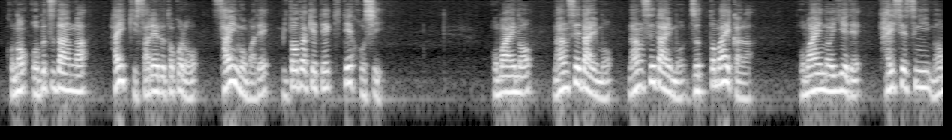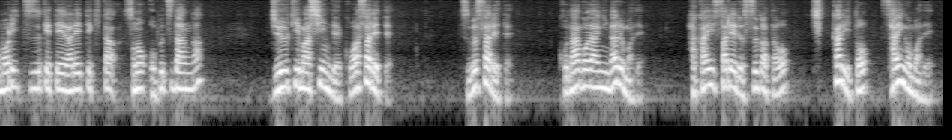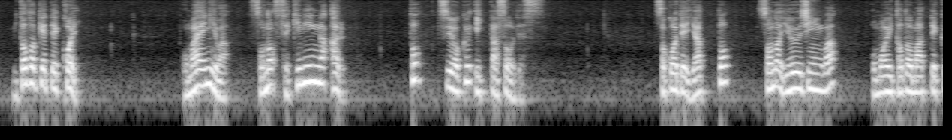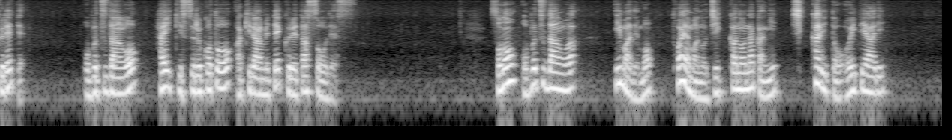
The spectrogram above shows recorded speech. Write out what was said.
このお仏壇が廃棄されるところを最後まで見届けてきてほしい。お前の何世代も何世代もずっと前からお前の家で大切に守り続けてられてきたそのお仏壇が重機マシンで壊されて、潰されて、粉々になるまで破壊される姿をしっかりと最後まで見届けてこい。お前にはその責任がある。と強く言ったそうです。そこでやっとその友人は思いとどまってくれて、お仏壇を廃棄することを諦めてくれたそうです。そのお仏壇は今でも富山の実家の中にしっかりと置いてあり、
